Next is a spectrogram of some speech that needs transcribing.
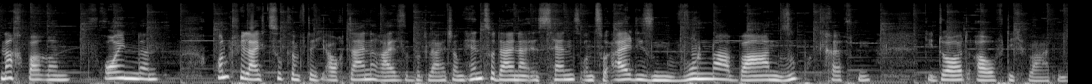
Nachbarin, Freundin und vielleicht zukünftig auch deine Reisebegleitung hin zu deiner Essenz und zu all diesen wunderbaren Superkräften, die dort auf dich warten.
